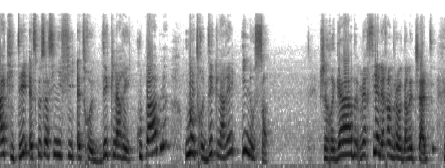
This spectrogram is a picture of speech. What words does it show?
acquitté, est-ce que ça signifie être déclaré coupable ou être déclaré innocent? Je regarde. Merci Alejandro dans le chat.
